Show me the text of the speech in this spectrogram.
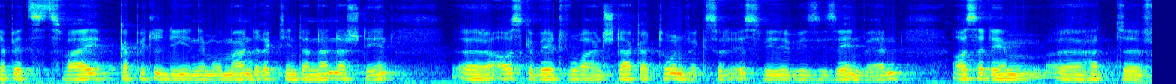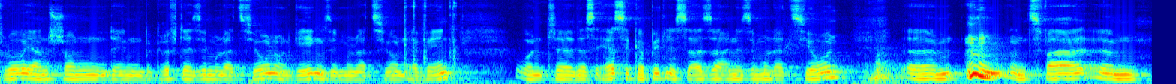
Ich habe jetzt zwei Kapitel, die in dem Roman direkt hintereinander stehen, äh, ausgewählt, wo ein starker Tonwechsel ist, wie, wie Sie sehen werden. Außerdem äh, hat äh, Florian schon den Begriff der Simulation und Gegensimulation erwähnt. Und das erste Kapitel ist also eine Simulation. Ähm, und zwar, ähm,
